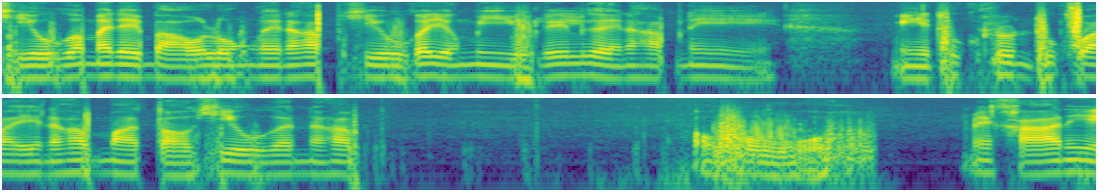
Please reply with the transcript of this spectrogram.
คิวก็ไม่ได้เบาลงเลยนะครับ คิวก็ยังมีอยู่เรื่อยๆนะครับ นี่มีทุกรุ่นทุกวัยนะครับ มาต่อคิวกันนะครับ โอ้โหแม่ค้านี่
